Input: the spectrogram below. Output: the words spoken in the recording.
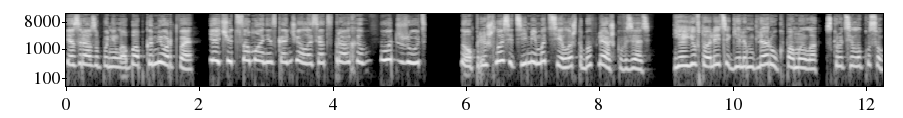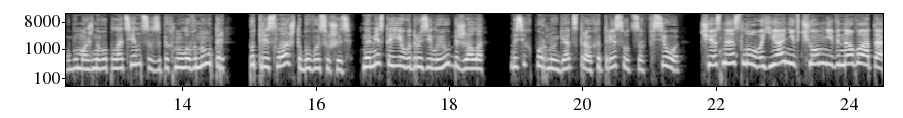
Я сразу поняла, бабка мертвая. Я чуть сама не скончалась от страха. Вот жуть. Но пришлось идти мимо тела, чтобы фляжку взять. Я ее в туалете гелем для рук помыла, скрутила кусок бумажного полотенца, запихнула внутрь, потрясла, чтобы высушить. На место ее водрузила и убежала. До сих пор ноги от страха трясутся. Все. Честное слово, я ни в чем не виновата.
